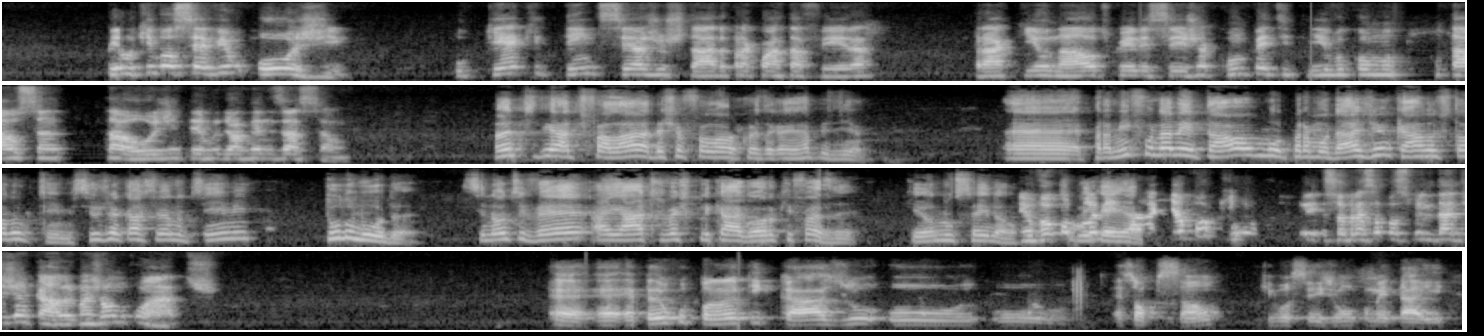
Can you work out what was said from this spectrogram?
pelo que você viu hoje, o que é que tem que ser ajustado para quarta-feira para que o Náutico ele seja competitivo como está o Santa hoje em termos de organização? Antes de Atos falar, deixa eu falar uma coisa aqui rapidinho. É, para mim, fundamental para mudar é Jean Carlos estar no time. Se o Jean Carlos estiver no time, tudo muda. Se não tiver, a Atos vai explicar agora o que fazer. Que eu não sei, não. Eu vou complementar daqui a pouquinho sobre essa possibilidade de Jean Carlos, mas vamos com Atos. É, é, é preocupante caso o, o, essa opção que vocês vão comentar aí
